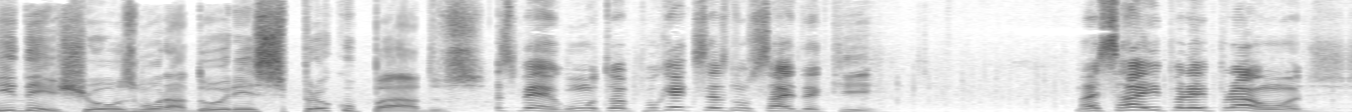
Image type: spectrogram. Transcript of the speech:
e deixou os moradores preocupados. Eles perguntam por que vocês não saem daqui? Mas sair para ir para onde?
